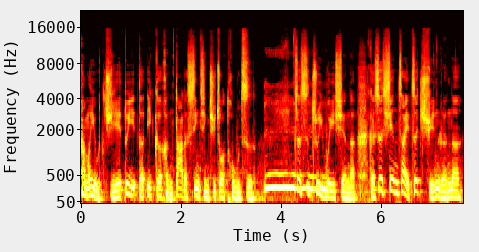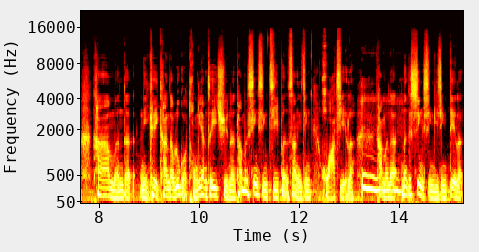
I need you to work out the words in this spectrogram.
他们有绝对的一个很大的信心去做投资，嗯，这是最危险的。可是现在这群人呢，他们的你可以看到，如果同样这一群人，他们的信心基本上已经瓦解了，嗯，他们的那个信心已经跌了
